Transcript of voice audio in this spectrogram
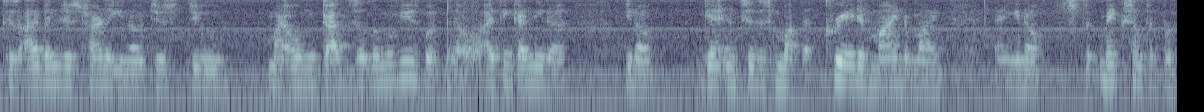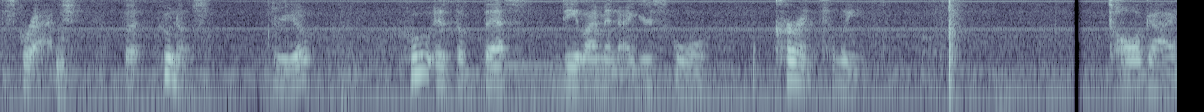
Because I've been just trying to, you know, just do my own Godzilla movies, but no, I think I need to, you know, get into this creative mind of mine and, you know, make something from scratch. But who knows? There you go. Who is the best D lineman at your school currently? Tall guy.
